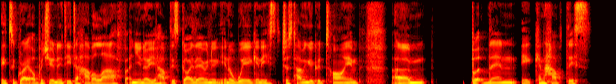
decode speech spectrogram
it's a great opportunity to have a laugh. And you know you have this guy there in a, in a wig and he's just having a good time. Um, but then it can have this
